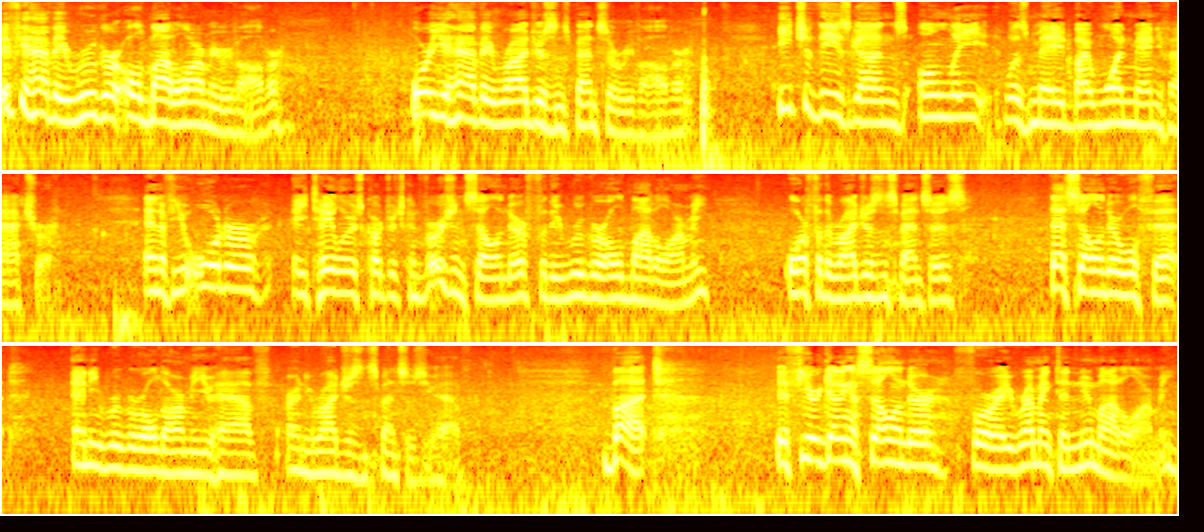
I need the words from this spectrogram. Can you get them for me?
If you have a Ruger Old Model Army revolver, or you have a Rogers & Spencer revolver, each of these guns only was made by one manufacturer. And if you order a Taylor's cartridge conversion cylinder for the Ruger Old Model Army, or for the Rogers & Spencers, that cylinder will fit any Ruger Old Army you have or any Rogers and Spencers you have. But if you're getting a cylinder for a Remington New Model Army,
